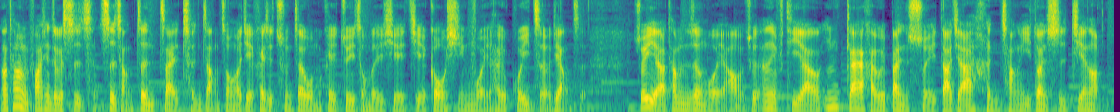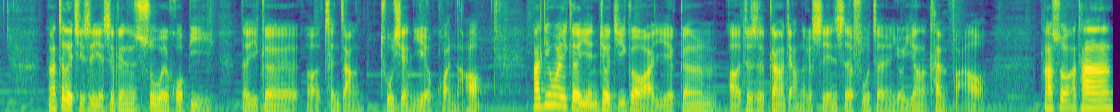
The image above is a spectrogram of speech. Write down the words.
然后他们发现这个市场市场正在成长中，而且开始存在我们可以追踪的一些结构行为还有规则这样子，所以啊，他们认为啊，就 NFT 啊应该还会伴随大家很长一段时间啊。那这个其实也是跟数位货币的一个呃成长出现也有关，然后那另外一个研究机构啊，也跟呃就是刚刚讲那个实验室的负责人有一样的看法哦。他说他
